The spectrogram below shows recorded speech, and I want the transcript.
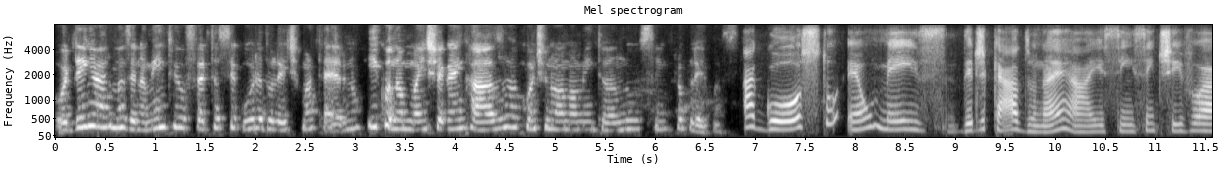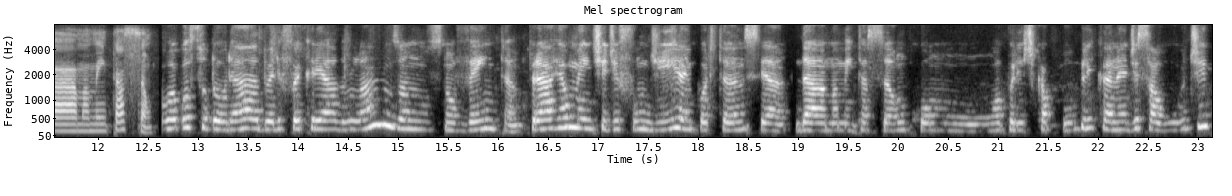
ordenha armazenamento e oferta segura do leite materno. E quando a mãe chegar em casa, continuar amamentando sem problemas. Agosto é um mês dedicado, né, a esse incentivo à amamentação. O Agosto Dourado, ele foi criado lá nos anos 90 para realmente difundir a importância da amamentação como uma política pública, né, de saúde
